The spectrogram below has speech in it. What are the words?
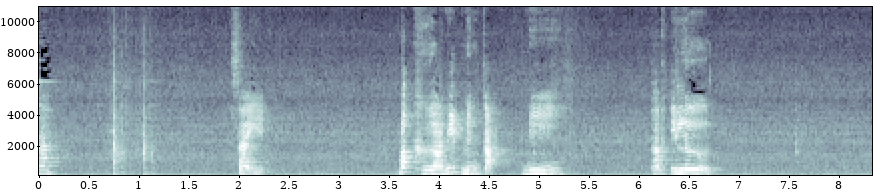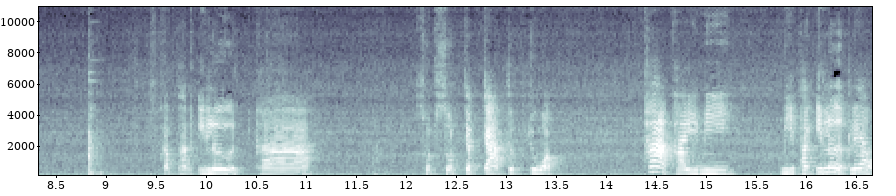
คะ ใส่มะเขือนิดหนึ่งกับนี่ผักอีเลิศกับผักอีเลิศค่ะ สดสดจับจับจุบจวบถ้าใครมีมีผักอีเลิศแล้ว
